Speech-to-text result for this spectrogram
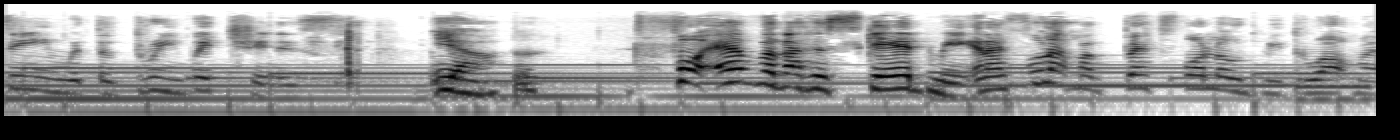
scene with the three witches. Yeah. Forever that has scared me, and I feel like Macbeth followed me throughout my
